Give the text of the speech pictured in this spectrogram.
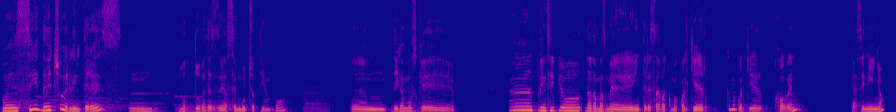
Pues sí, de hecho el interés mm, lo tuve desde hace mucho tiempo. Em, digamos que al principio nada más me interesaba como cualquier, como cualquier joven, casi niño,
